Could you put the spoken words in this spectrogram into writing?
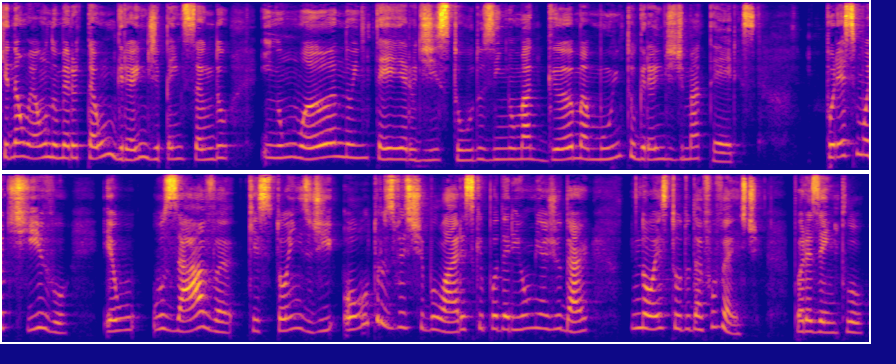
que não é um número tão grande pensando em um ano inteiro de estudos, em uma gama muito grande de matérias. Por esse motivo, eu usava questões de outros vestibulares que poderiam me ajudar no estudo da FUVEST. Por exemplo,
